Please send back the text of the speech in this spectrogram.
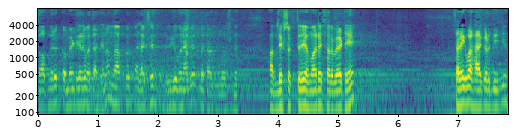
तो आप मेरे को कमेंट करके बता देना, मैं आपको अलग से वीडियो बना के बता दूँगा उसमें। आप देख सकते हो, हमारे सर बैठे हैं। सर एक बार हाई कर दीजिए।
